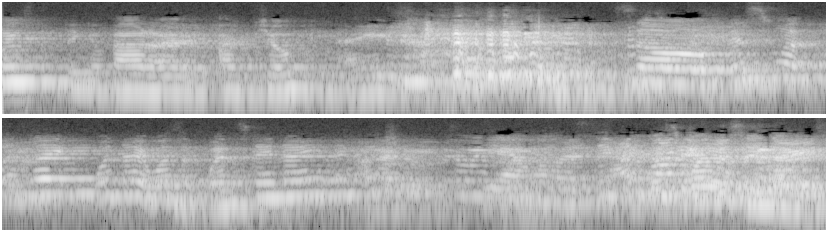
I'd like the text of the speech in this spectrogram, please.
Share something about our, our joke night. so this was what night? What night was it? Wednesday night? I think? Yeah, I think it was Wednesday night.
